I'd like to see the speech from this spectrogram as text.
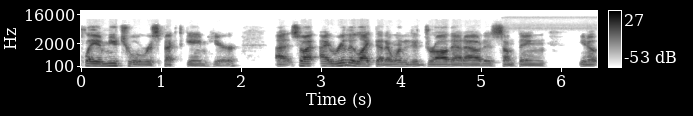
play a mutual respect game here. Uh, so I, I really like that. I wanted to draw that out as something, you know,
